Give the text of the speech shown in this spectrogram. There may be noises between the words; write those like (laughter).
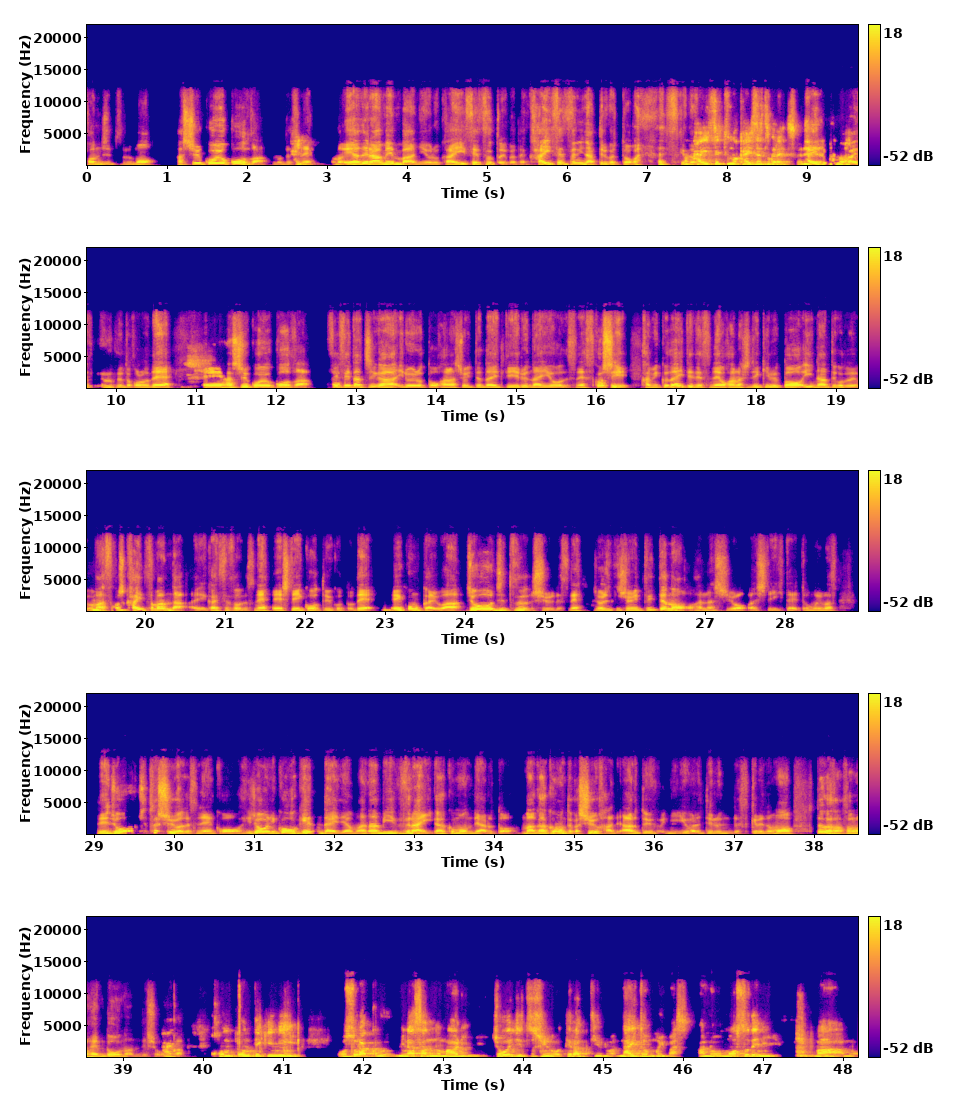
本日も、ハッシュ紅葉講座のですね、はいこのエアデラメンバーによる解説というかね、解説になってるかちょっとわからないですけど。解説の解説ぐらいですかね。解説の解説というところで、えー、ハッシュ紅葉講座、先生たちがいろいろとお話をいただいている内容をですね、少し噛み砕いてですね、お話できるといいなということで、まあ少しかいつまんだ解説をですね、していこうということで、今回は上実集ですね。上実集についてのお話をしていきたいと思います。で、上実集はですね、こう、非常にこう、現代では学びづらい学問であると。まあ、学問とか宗派であるというふうに言われてるんですけれども、豊川さん、その辺どうなんでしょうか、はい、根本的におそらく皆さんの周りに上実心お寺っていうのはないと思います。あの、もうすでに、まあ、あの、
